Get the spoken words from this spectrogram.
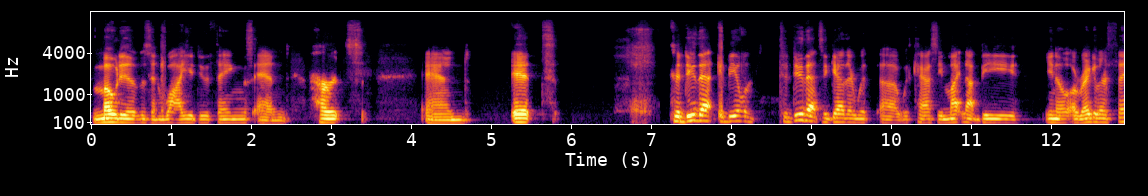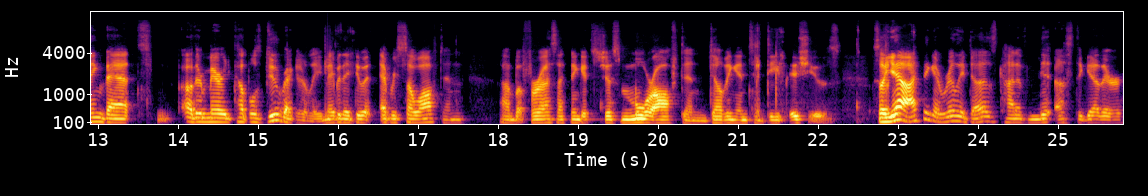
motives and why you do things and hurts and it to do that to be able to do that together with uh, with Cassie might not be you know a regular thing that other married couples do regularly. Maybe they do it every so often, uh, but for us, I think it's just more often delving into deep issues. So yeah, I think it really does kind of knit us together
